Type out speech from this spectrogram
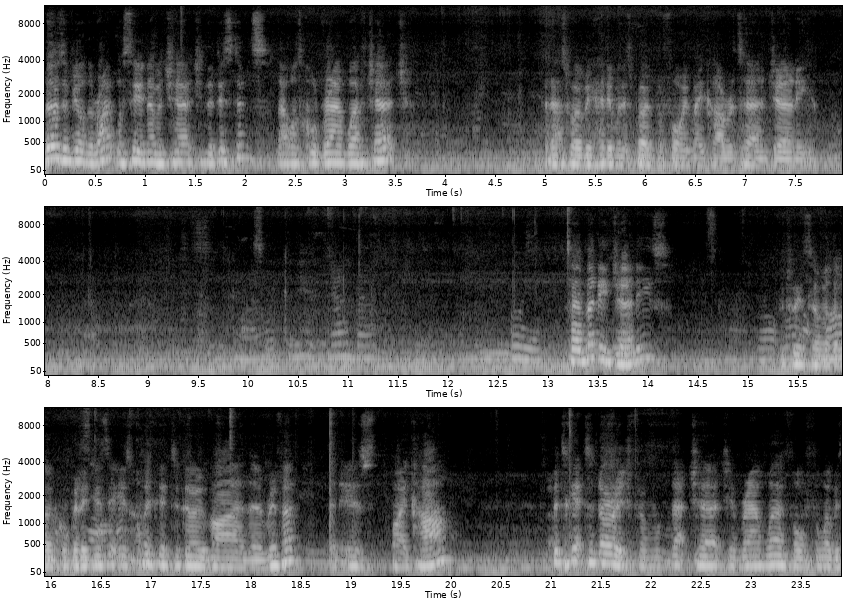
Those of you on the right will see another church in the distance. That one's called Ranworth Church. And that's where we're heading with this boat before we make our return journey. For many journeys between some of the local villages, it is quicker to go via the river than it is by car. But to get to Norwich from that church in Ranworth or from where we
